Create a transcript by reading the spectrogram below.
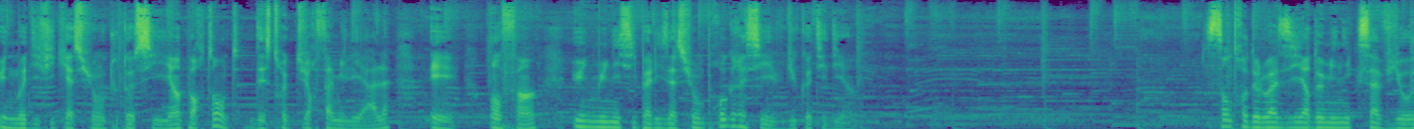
une modification tout aussi importante des structures familiales et, enfin, une municipalisation progressive du quotidien. Centre de loisirs Dominique Savio,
